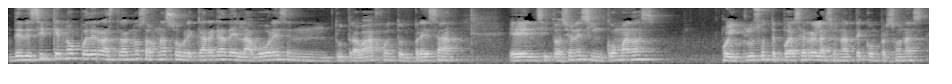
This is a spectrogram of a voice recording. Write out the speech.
de decir que no puede arrastrarnos a una sobrecarga de labores en tu trabajo, en tu empresa, en situaciones incómodas o incluso te puede hacer relacionarte con personas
